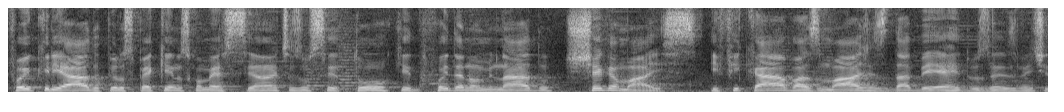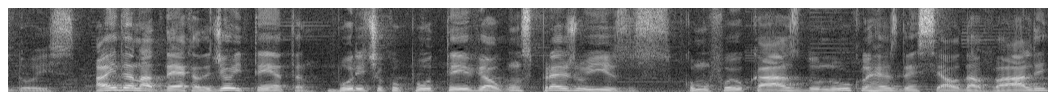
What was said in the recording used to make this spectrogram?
Foi criado pelos pequenos comerciantes o setor que foi denominado Chega Mais e ficava às margens da BR-222. Ainda na década de 80, Buriticupu teve alguns prejuízos, como foi o caso do núcleo residencial da Vale,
